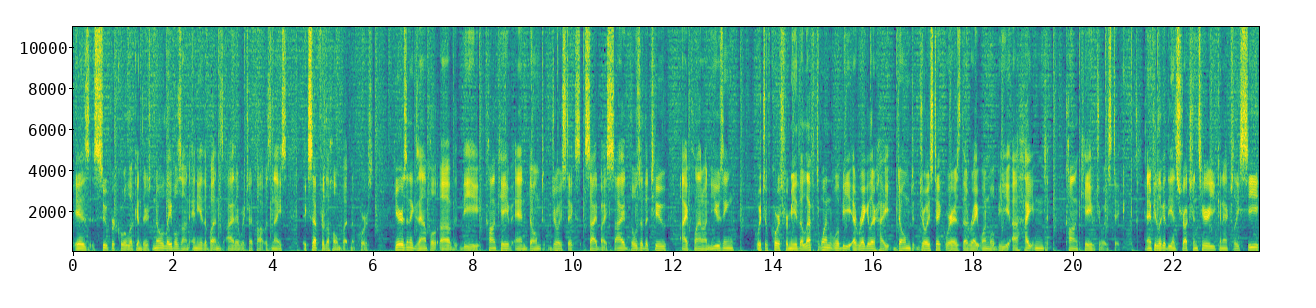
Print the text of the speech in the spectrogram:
is super cool looking. There's no labels on any of the buttons either, which I thought was nice, except for the home button, of course. Here's an example of the concave and domed joysticks side by side. Those are the two I plan on using which of course for me, the left one will be a regular height domed joystick, whereas the right one will be a heightened concave joystick. And if you look at the instructions here, you can actually see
